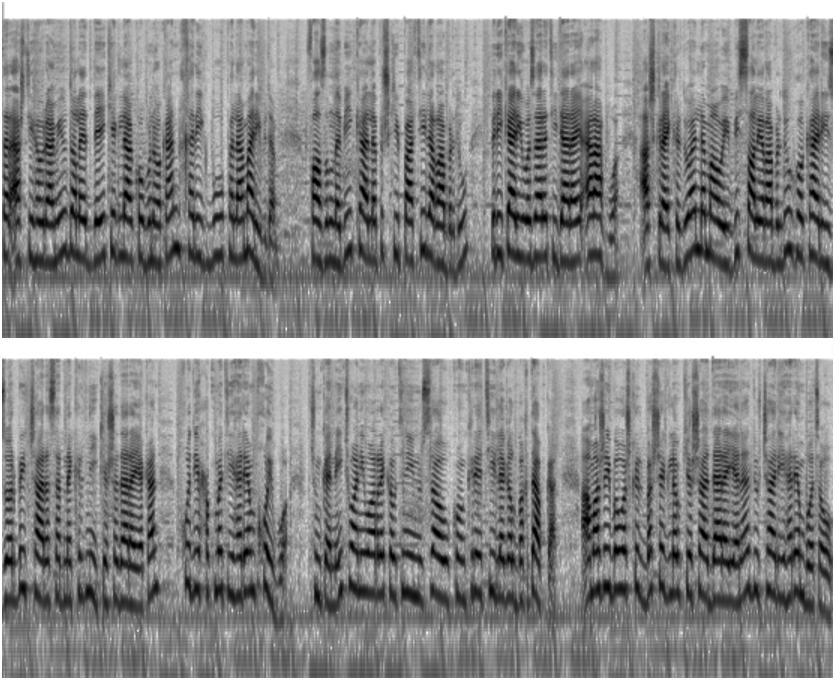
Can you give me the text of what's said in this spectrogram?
سەر ئاشتی هەورامی و دەڵێت لە یەکێک لە کۆبوونەوەکان خەریک بوو پەلاماری بدەم فازڵ نەبی کە لە پشکی پارتی لە ڕابردوو بریکاری وەزارەتی دارایی عێراق بووە ئاشکرای کردووە لە ماوەی 20 ساڵی ڕابردوو هۆکاری زۆربەی چارەسەر نەکردنی کێشە داراییەکان خودی حکومەتی هەرێم خۆی بووە چونکە نەیتوانیوە ڕێکەوتنی نووسراو و کۆنکرێتی لەگەڵ بەغدا بکات ئاماژەی بەوەشکرد، بەشێک لەو کێشە داراییانە دووچاری هەرێم بۆتەوە و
